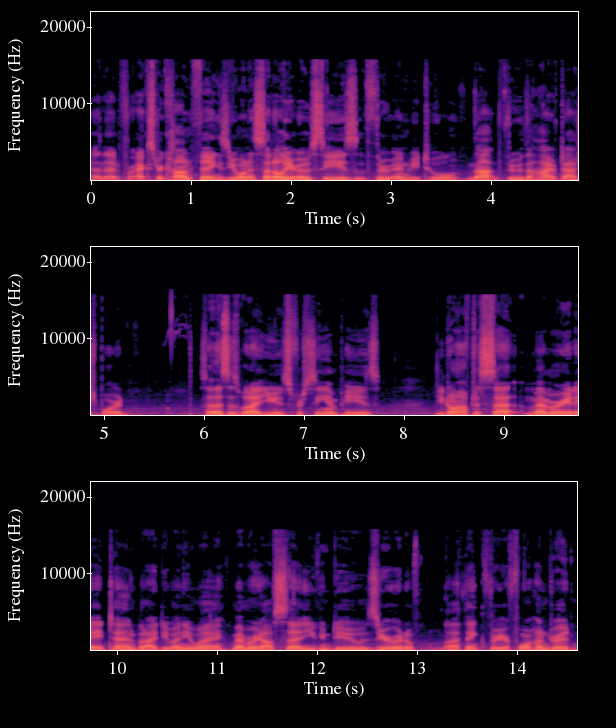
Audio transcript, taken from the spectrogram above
And then for extra configs, you want to set all your OCs through NVTool, not through the Hive dashboard. So this is what I use for CMPs. You don't have to set memory at 810, but I do anyway. Memory offset, you can do 0 to, I think, 3 or 400.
